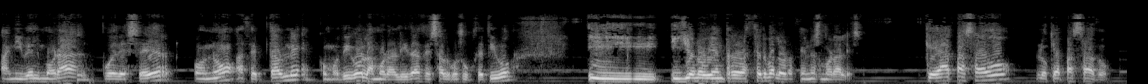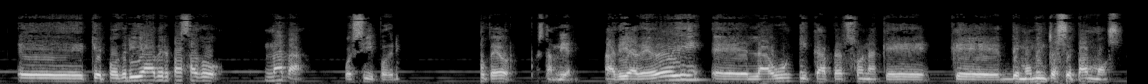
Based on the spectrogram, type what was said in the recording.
A nivel moral puede ser o no aceptable, como digo, la moralidad es algo subjetivo y, y yo no voy a entrar a hacer valoraciones morales. ¿Qué ha pasado? Lo que ha pasado. Eh, ¿Que podría haber pasado nada? Pues sí, podría o peor, pues también. A día de hoy, eh, la única persona que, de momento sepamos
